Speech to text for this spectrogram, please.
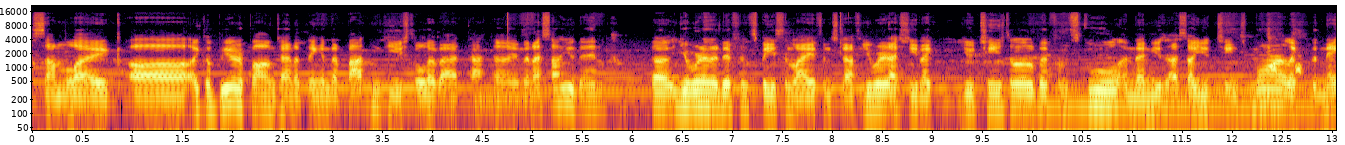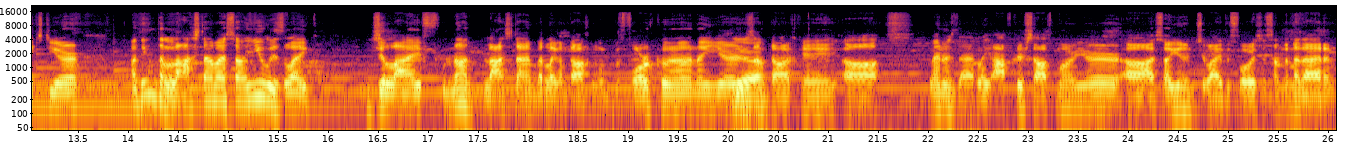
some like uh like a beer pong kind of thing in the patent you used to live at that time, and I saw you then. Uh, you were in a different space in life and stuff. You were actually like you changed a little bit from school, and then you I saw you change more like the next year. I think the last time I saw you was like July, not last time, but like I'm talking before Corona years. Yeah. I'm talking, uh, when was that? Like after sophomore year. Uh, I saw you in July the 4th or something like that. And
